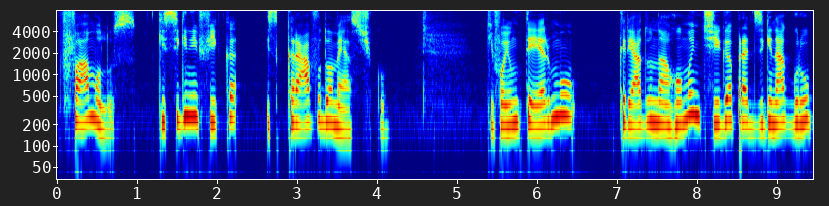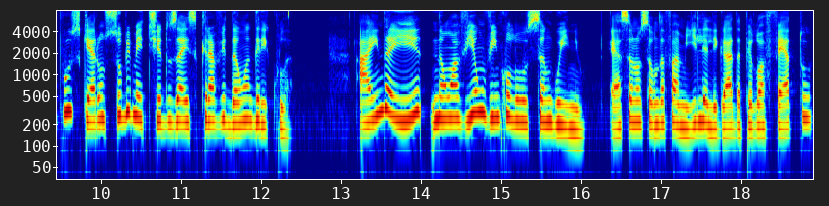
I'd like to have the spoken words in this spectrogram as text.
famulus, que significa escravo doméstico, que foi um termo criado na Roma antiga para designar grupos que eram submetidos à escravidão agrícola. Ainda aí não havia um vínculo sanguíneo. Essa noção da família ligada pelo afeto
